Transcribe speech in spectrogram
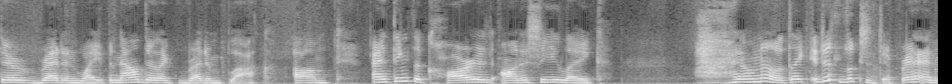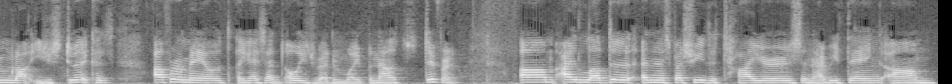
they're red and white, but now they're like red and black. Um, and I think the car is honestly like I don't know. It's like it just looks different, and I'm not used to it because Alfa Romeo, like I said, always red and white, but now it's different. Um, I loved it, and especially the tires and everything. Um,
